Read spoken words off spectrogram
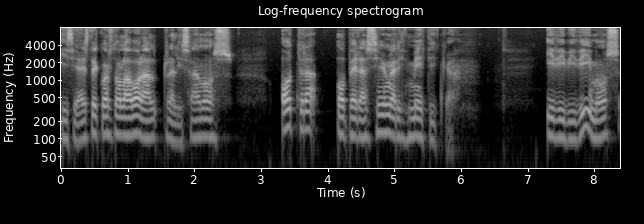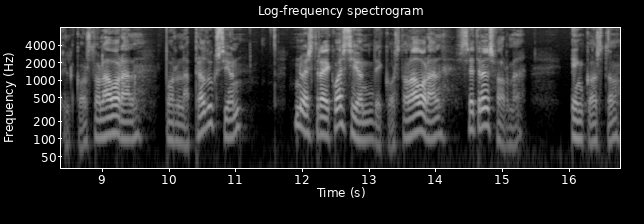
y si a este costo laboral realizamos otra operación aritmética y dividimos el costo laboral por la producción, nuestra ecuación de costo laboral se transforma en costo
